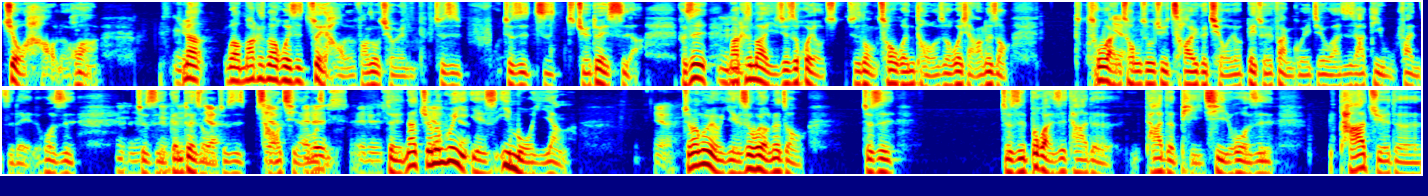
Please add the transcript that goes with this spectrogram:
就好的话，那我 Marcus Smart 会是最好的防守球员，就是就是只绝对是啊。可是 Marcus Smart 也就是会有就是那种冲昏头的时候会想要那种。突然冲出去抄一个球，又被吹犯规，结果还是他第五犯之类的，或是就是跟对手就是吵起来或什么。对，那 Draymond Green 也是一模一样啊。Draymond Green 也是会有那种，就是就是不管是他的他的脾气，或者是他觉得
